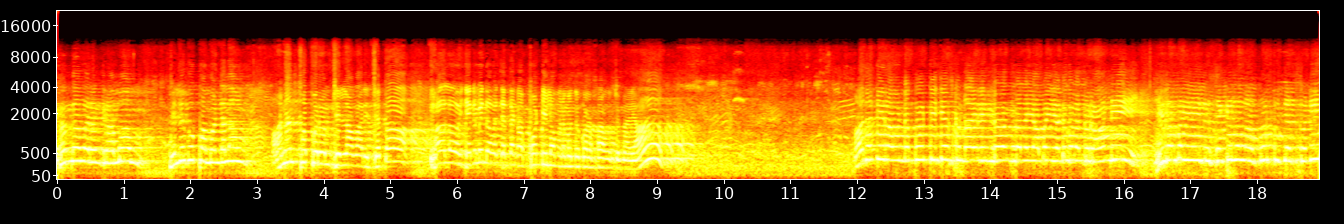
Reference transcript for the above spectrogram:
గంగవరం గ్రామం వెలుగుప్ప మండలం అనంతపురం జిల్లా వారి జత. డ్రాలో ఎనిమిదవ జతగా పోటీలో మన ముందు కొనసాగుతున్నాయా? మొదటి రౌండ్ పూర్తి చేసుకున్నాయి. రెండు వందల యాభై అడుగుల దూరాన్ని ఇరవై ఐదు సెకండ్లలో పూర్తి చేసుకుని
